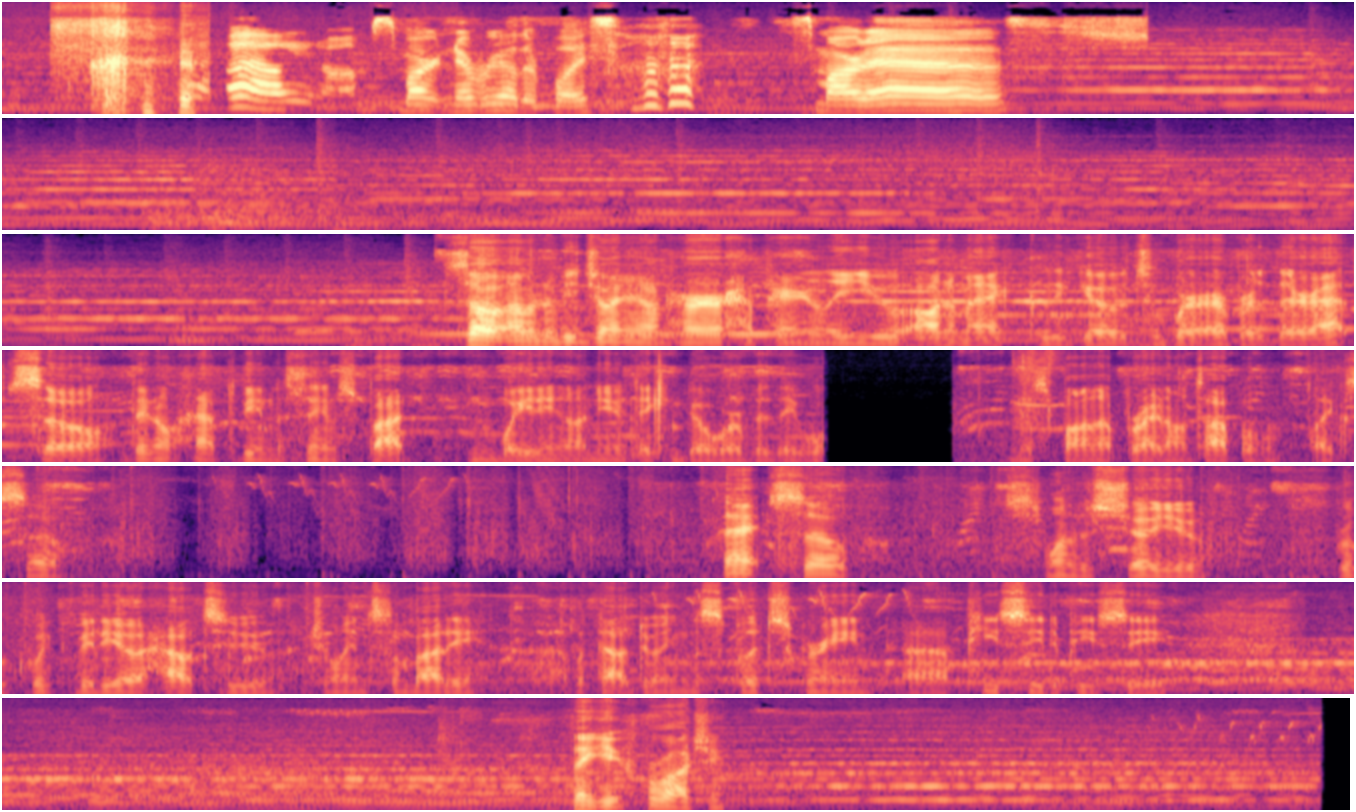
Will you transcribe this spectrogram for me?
well, you know, I'm smart in every other place. smart ass. So I'm going to be joining on her. Apparently you automatically go to wherever they're at, so they don't have to be in the same spot and waiting on you. They can go wherever they want. And you'll spawn up right on top of them, like so. Alright, so just wanted to show you real quick video how to join somebody uh, without doing the split screen, uh, PC to PC. Thank you for watching.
